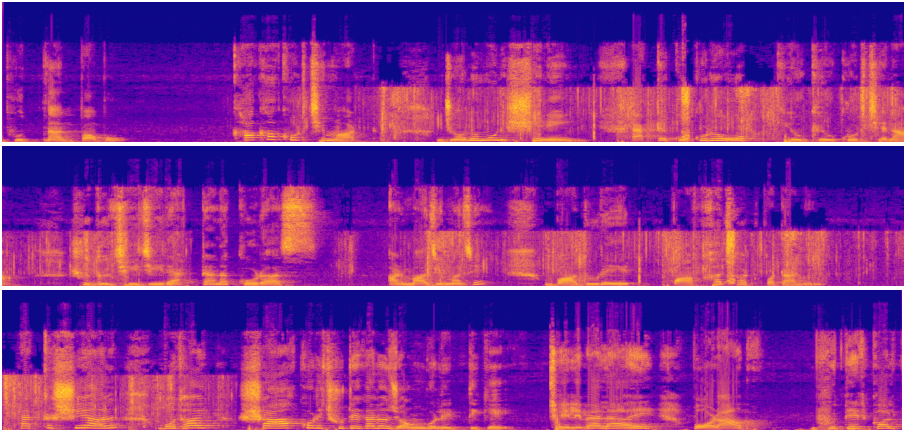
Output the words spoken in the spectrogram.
ভূতনাথবাবু। খাখা করছে মাঠ। জনমনুষ্যী নেই। একটা কুকুরও কেউ কেউ করছে না। শুধু ঝিঝির একটানা কোরাস। আর মাঝে মাঝে বাদুরের পাখা ছটপটানি একটা শিয়াল বোধহয় শাহ করে ছুটে গেল জঙ্গলের দিকে। ছেলেবেলায় পড়া ভূতের গল্প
